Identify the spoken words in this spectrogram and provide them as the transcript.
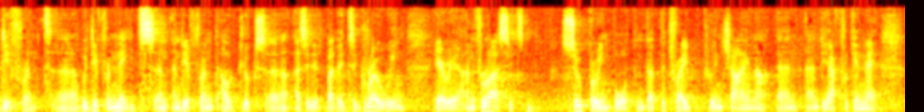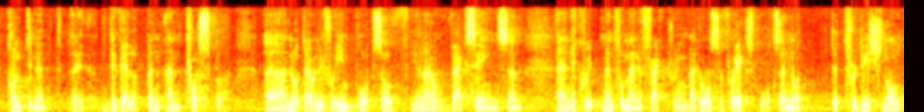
different, with different needs and, and different outlooks as it is, but it's a growing area. And for us, it's super important that the trade between China and, and the African continent uh, develop and, and prosper, uh, not only for imports of you know vaccines and, and equipment for manufacturing, but also for exports, and not the traditional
